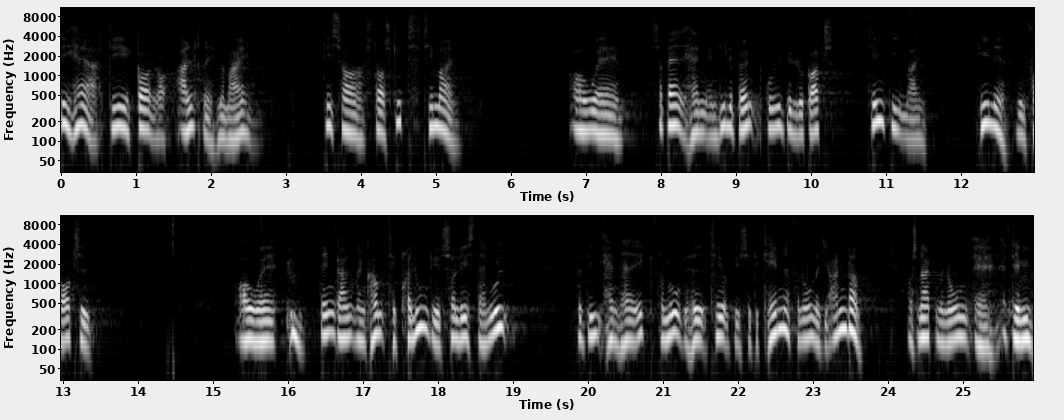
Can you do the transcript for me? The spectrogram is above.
det her, det går jo aldrig med mig. Det så står skidt til mig. Og øh, så bad han en lille bøn. Gud, vil du godt tilgive mig hele min fortid. Og øh, dengang man kom til præludiet, så læste han ud, fordi han havde ikke frimodighed til at give sig det kende for nogle af de andre, og snakke med nogle af, af dem.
